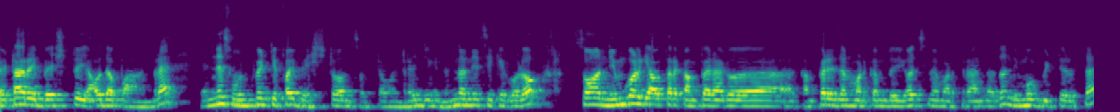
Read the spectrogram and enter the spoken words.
ಬೆಟರ್ ಬೆಸ್ಟ್ ಯಾವುದಪ್ಪ ಅಂದರೆ N S one twenty five best ಅನಿಸುತ್ತೆ ಒಂದು ರೇಂಜಿಗೆ ನನ್ನ ಅನಿಸಿಕೆಗಳು ಸೊ ನಿಮ್ಗಳಿಗೆ ಯಾವ ಥರ ಕಂಪೇರ್ ಆಗೋ ಕಂಪ್ಯಾರಿಸನ್ ಮಾಡ್ಕೊಂಡು ಯೋಚನೆ ಮಾಡ್ತೀರಾ ಅನ್ನೋದು ನಿಮಗೆ ಬಿಟ್ಟಿರುತ್ತೆ.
